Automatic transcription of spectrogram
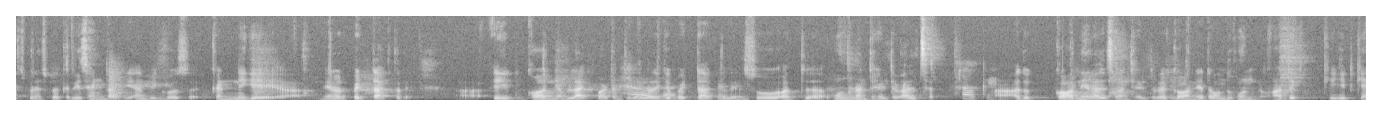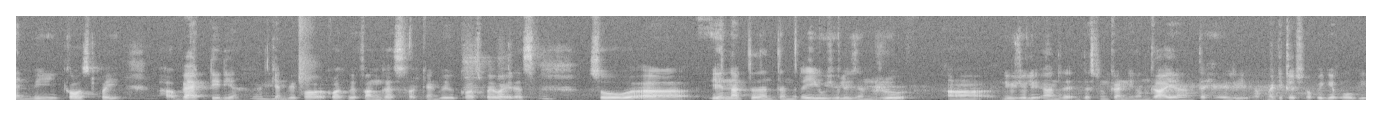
ಎಕ್ಸ್ಪೀರಿಯನ್ಸ್ ಪ್ರಕಾರ ರೀಸೆಂಟ್ ಆಗಿ ಬಿಕಾಸ್ ಕಣ್ಣಿಗೆ ಏನಾದ್ರು ಪೆಟ್ಟಾಗ್ತದೆ. ಈ ಕಾರ್ನಿಯ ಬ್ಲ್ಯಾಕ್ ಪಾರ್ಟ್ ಅಂತ ಇದೆ ಅದಕ್ಕೆ ಪೆಟ್ಟಾಗ್ತದೆ. ಸೊ ಅದು ಹುಣ್ಣು ಅಂತ ಹೇಳ್ತೇವೆ ಅಲ್ಸರ್. ಅದು ಕಾರ್ನಿಯಲ್ ಅಲ್ಸರ್ ಅಂತ ಹೇಳ್ತೇವೆ ಕಾರ್ನಿಯದ ಒಂದು ಹುಣ್ಣು. ಅದಕ್ಕೆ it can be caused by bacteria it can be caused by fungus it can be caused by virus so ಏನಾಗ್ತದೆ ಅಂತಂದ್ರೆ ಯೂಶಲಿ ಜನರು ಯೂಶಲಿ ಅಂದರೆ ಜಸ್ಟ್ ಒಂದು ಕಣ್ಣಿಗೆ ಒಂದು ಗಾಯ ಅಂತ ಹೇಳಿ ಮೆಡಿಕಲ್ ಶಾಪಿಗೆ ಹೋಗಿ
